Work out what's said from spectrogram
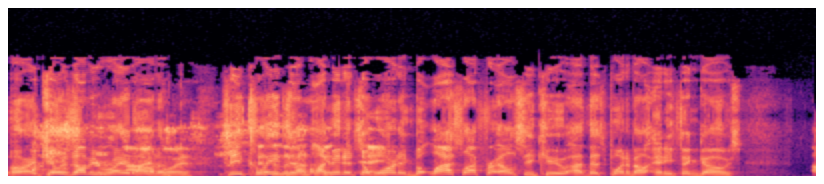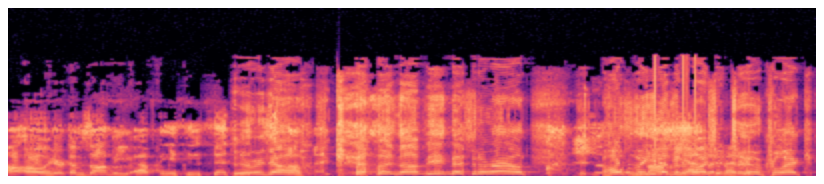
All right, Killer Zombie right on right, him. boys. He cleans him. I mean, it's a warning, but last lap for LCQ at this point about anything goes. Uh oh, here comes Zombie up the. Here we go. Killer Zombie ain't messing around. Hopefully he doesn't has rush it better- too quick.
